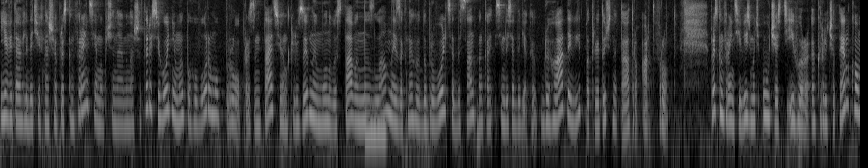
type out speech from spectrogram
Я вітаю глядачів нашої прес-конференції. Ми починаємо наш етер. Сьогодні ми поговоримо про презентацію інклюзивної моновистави Незламний за книгою добровольця десантника 79-ї бригади від патріотичного театру Артфронт. Прес-конференції візьмуть участь Ігор Крильчатенко,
